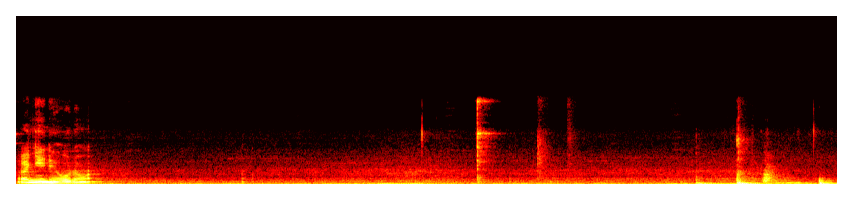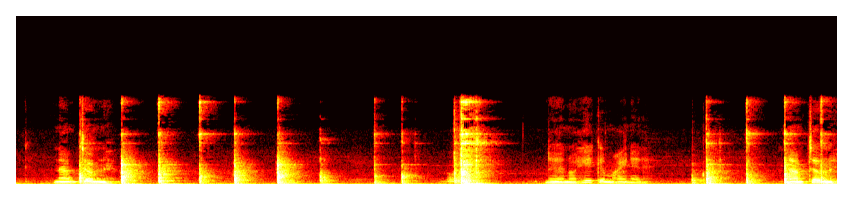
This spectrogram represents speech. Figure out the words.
bác nhìn thấy hột không ạ? Nam châm này. Nè nó hết cái máy này này. Nam châm này.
